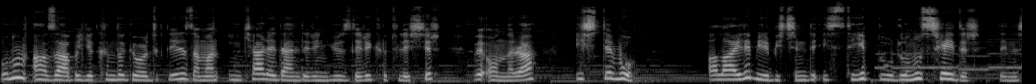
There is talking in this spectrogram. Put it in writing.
Onun azabı yakında gördükleri zaman inkar edenlerin yüzleri kötüleşir ve onlara işte bu alaylı bir biçimde isteyip durduğunuz şeydir denir.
